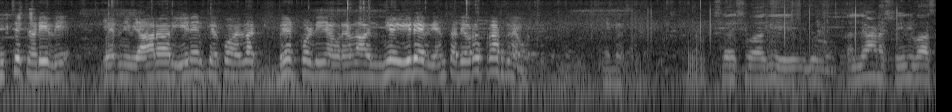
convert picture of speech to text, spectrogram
ಹೆಚ್ಚೆಚ್ಚು ನಡೀಲಿ ಏನು ನೀವು ಯಾರು ಏನೇನು ಕೇಳ್ಕೊ ಎಲ್ಲ ಬೇಡ್ಕೊಳ್ಳಿ, ಅವರೆಲ್ಲ ಈಡೇರಿ ಅಂತ ದೇವರ ಪ್ರಾರ್ಥನೆ ಮಾಡ್ತೀವಿ. ವಿಶೇಷವಾಗಿ ಇದು ಕಲ್ಯಾಣ ಶ್ರೀನಿವಾಸ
